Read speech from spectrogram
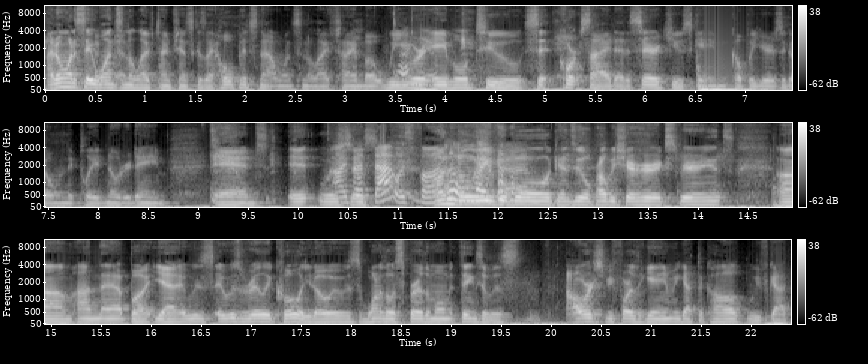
I don't want to say once in a lifetime chance because I hope it's not once in a lifetime, but we Darn were you. able to sit courtside at a Syracuse game a couple years ago when they played Notre Dame, and it was I bet just that was fun. Oh unbelievable. Kenzie will probably share her experience um, on that, but yeah, it was it was really cool. You know, it was one of those spur of the moment things. It was hours before the game. We got the call. We've got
